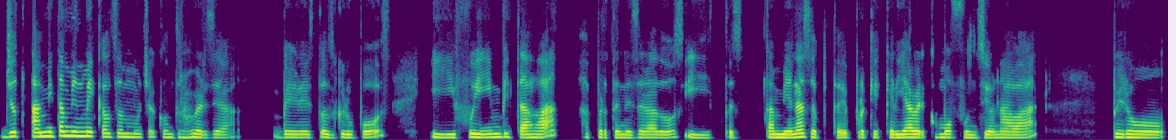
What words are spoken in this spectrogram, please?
Yo a mí también me causa mucha controversia ver estos grupos y fui invitada a pertenecer a dos y pues también acepté porque quería ver cómo funcionaba, pero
